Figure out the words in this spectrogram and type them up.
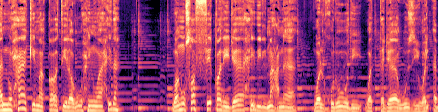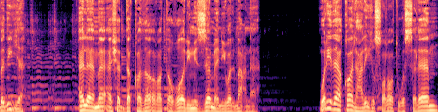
أن نحاكم قاتل روح واحدة ونصفق لجاحد المعنى والخلود والتجاوز والأبدية. ألا ما أشد قذارة ظالم الزمن والمعنى. ولذا قال عليه الصلاة والسلام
